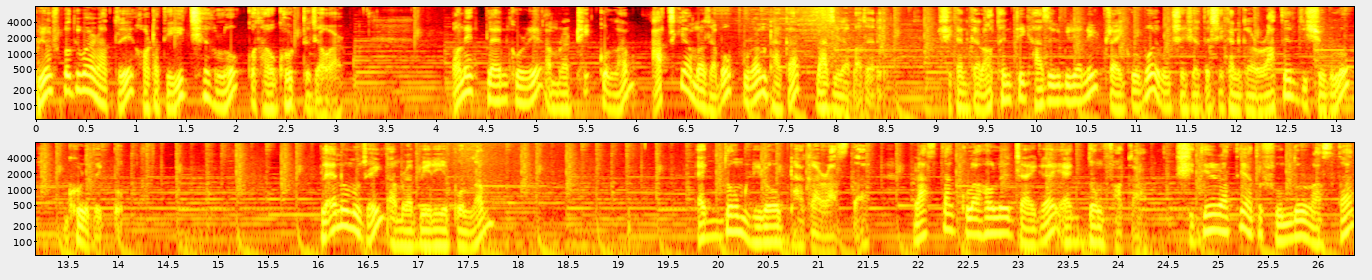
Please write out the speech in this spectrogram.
বৃহস্পতিবার রাত্রে হঠাৎই ইচ্ছে হলো কোথাও ঘুরতে যাওয়ার। অনেক প্ল্যান করে আমরা ঠিক করলাম, আজকে আমরা যাব পুরান ঢাকার নাজিরা বাজারে। সেখানকার অথেন্টিক হাজির বিরিয়ানি ট্রাই করব এবং সেই সাথে সেখানকার রাতের দৃশ্যগুলো ঘুরে দেখব। প্ল্যান অনুযায়ী আমরা বেরিয়ে পড়লাম একদম নীরব ঢাকার রাস্তা। রাস্তা কোলাহলের জায়গায় একদম ফাঁকা। শীতের রাতে এত সুন্দর রাস্তা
